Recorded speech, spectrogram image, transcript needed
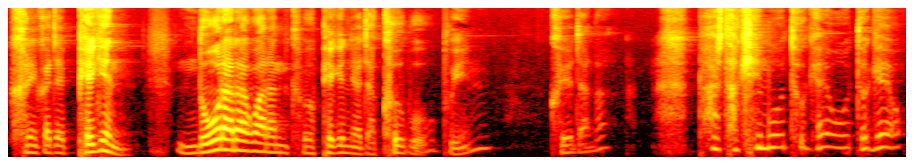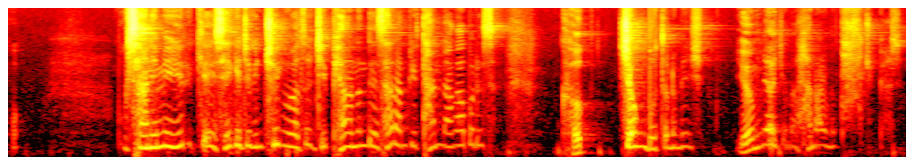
그러니까 이제 백인 노라라고 하는 그 백인 여자 거부 부인 그 여자가 파스타 김 어떡해요 어떡해요 목사님이 이렇게 세계적인 주인 와서 집회하는데 사람들이 다 나가버렸어 걱정부터는 몇시 염려하지만 하나님은 다 준비하셨어요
